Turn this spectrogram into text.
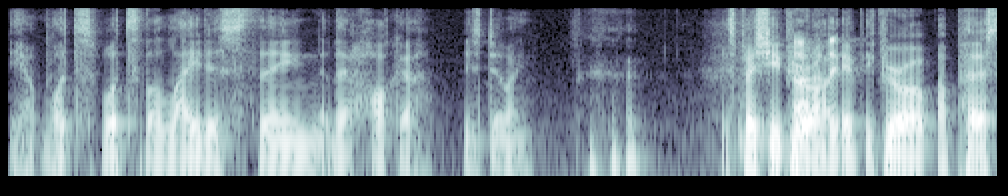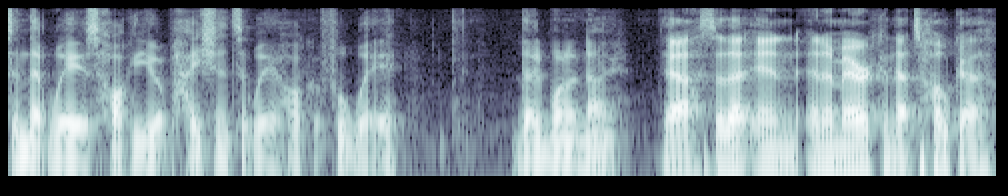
yeah, what's what's the latest thing that Hoka is doing? Especially if you're no, a, if, if, you're a, a, person that wears Hoka, you got patients that wear Hoka footwear, they'd want to know. Yeah, so that in, in American that's Hoka.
